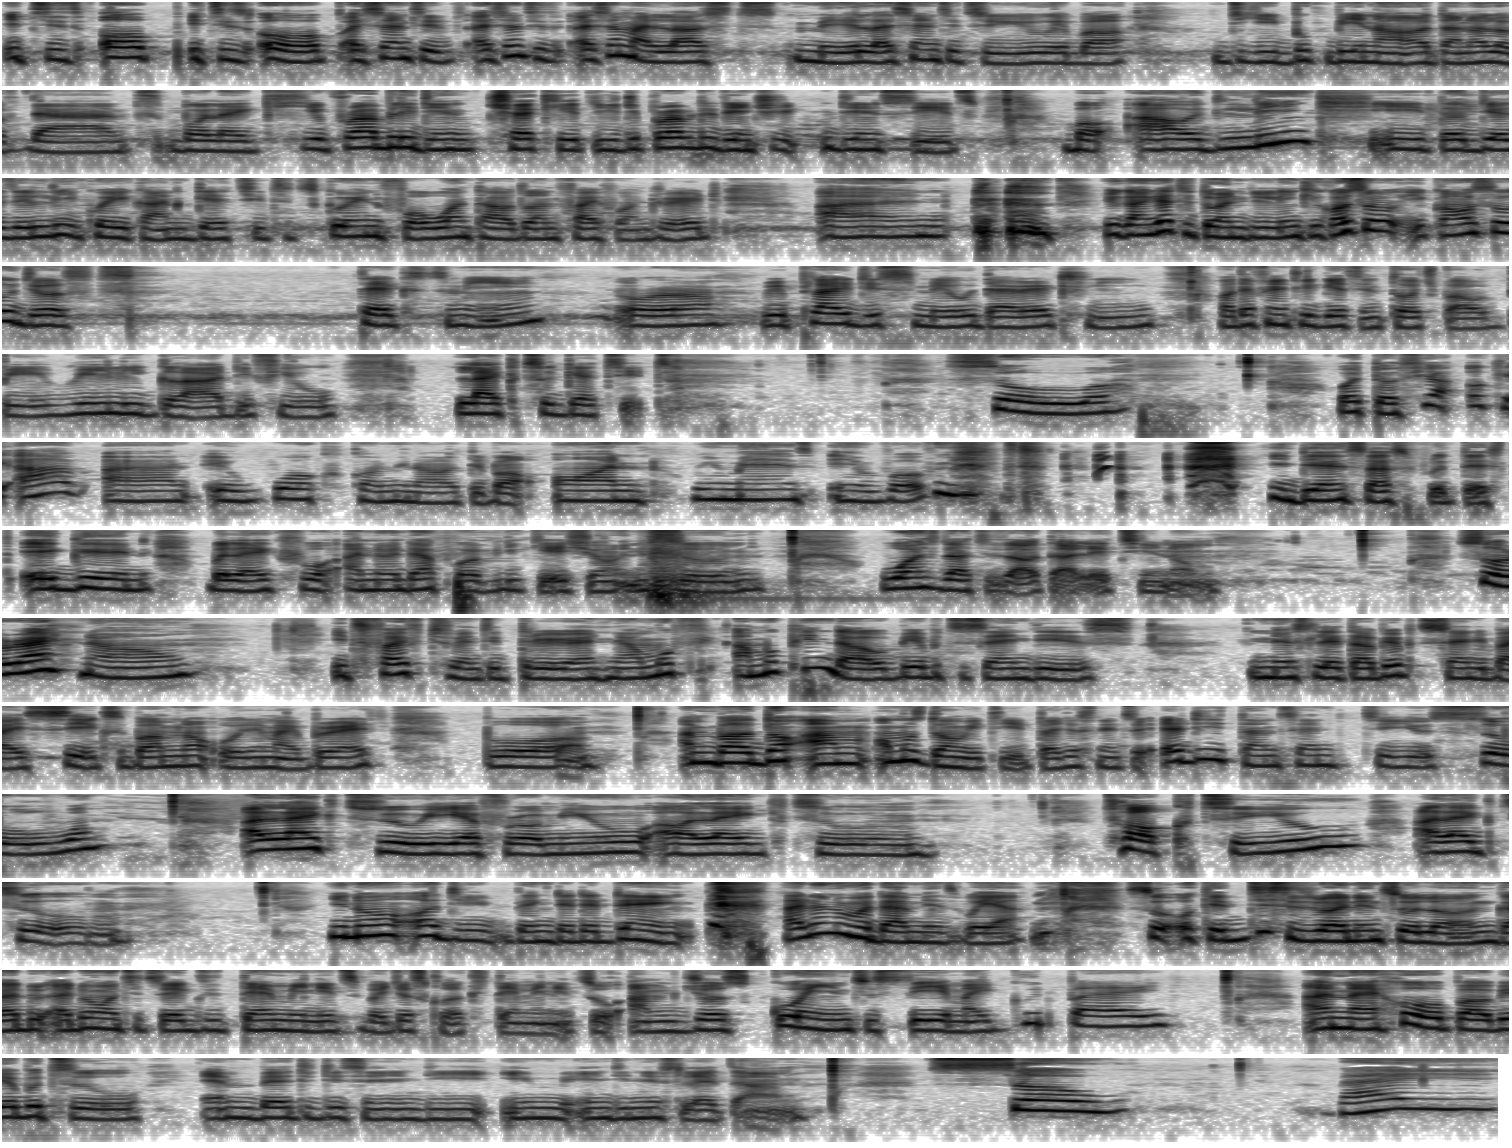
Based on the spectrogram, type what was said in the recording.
it is up it is up. I sent it i sent it i sent my last mail. I sent it to you about the book being out and all of that. But like you probably didn't check it. You probably didn't didn't see it. But i would link it there's a link where you can get it. It's going for 1500 and you can get it on the link. You can also you can also just text me or reply this mail directly or definitely get in touch but i'll be really glad if you like to get it. So what else? Yeah okay i have an a work coming out about on women's involvement in the EndSARS protest again but like for another publication. So once that is out i'll let you know. So right now it's 5.23 right now. I'm, I'm hoping that I'll be able to send this newsletter. I'll be able to send it by 6, but I'm not holding my breath. But I'm about done. I'm almost done with it. I just need to edit and send it to you. So I like to hear from you. I like to talk to you. I like to you know all the bang da da i don't know what that means but yeah. So okay this is running so long. I, do, I don't want it to exit 10 minutes but just clock 10 minutes. So i'm just going to say my goodbye. And I hope I'll be able to embed this in the in, in the newsletter. So, bye.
